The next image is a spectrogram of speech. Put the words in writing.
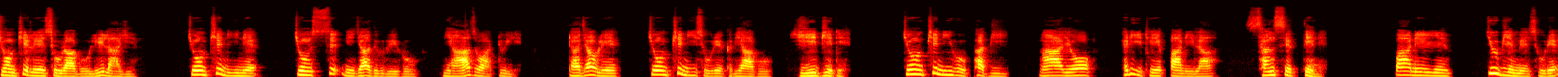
ကြုံဖြစ်လေဆိုတာကိုလေးလာရင်ကြုံဖြစ်နီးနဲ့ကြုံစစ်နေကြသူတွေကိုများစွာတွေ့တယ်ဒါကြောင့်လေကြုံဖြစ်နီးဆိုတဲ့ကြပြာကိုရေးပြစ်တယ် ကျွန်ဖြစ်နည်းကိုဖတ်ပြီးငါရောအဲ့ဒီအထဲပါနေလားဆန်းစစ်တင်တယ်ပါနေရင်ပြုပြင်မယ်ဆိုတဲ့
